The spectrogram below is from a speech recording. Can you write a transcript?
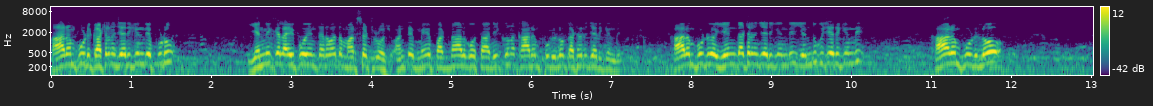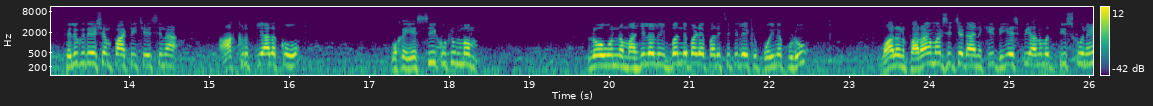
కారంపూడి ఘటన జరిగింది ఎప్పుడు? ఎన్నికలు అయిపోయిన తర్వాత మరుసటి రోజు. అంటే మే పద్నాలుగో తారీఖున కారంపూడిలో ఘటన జరిగింది. కారంపూడిలో ఏం ఘటన జరిగింది? ఎందుకు జరిగింది? కారంపూడిలో తెలుగుదేశం పార్టీ చేసిన ఆకృత్యాలకు ఒక ఎస్సీ కుటుంబంలో ఉన్న మహిళలు ఇబ్బంది పడే పరిస్థితిలోకి పోయినప్పుడు వాళ్ళను పరామర్శించడానికి డిఎస్పీ అనుమతి తీసుకునే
